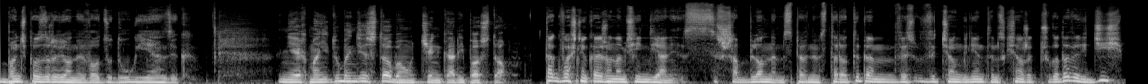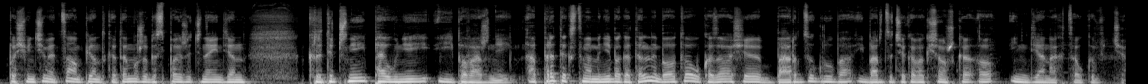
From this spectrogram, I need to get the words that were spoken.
Bądź pozdrowiony, wodzu, długi język. Niech Manitu będzie z tobą, cienka riposto. Tak właśnie kojarzą nam się Indianie, z szablonem, z pewnym stereotypem wy, wyciągniętym z książek przygodowych. Dziś poświęcimy całą piątkę temu, żeby spojrzeć na Indian krytyczniej, pełniej i poważniej. A pretekst mamy niebagatelny, bo oto ukazała się bardzo gruba i bardzo ciekawa książka o Indianach całkowicie.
